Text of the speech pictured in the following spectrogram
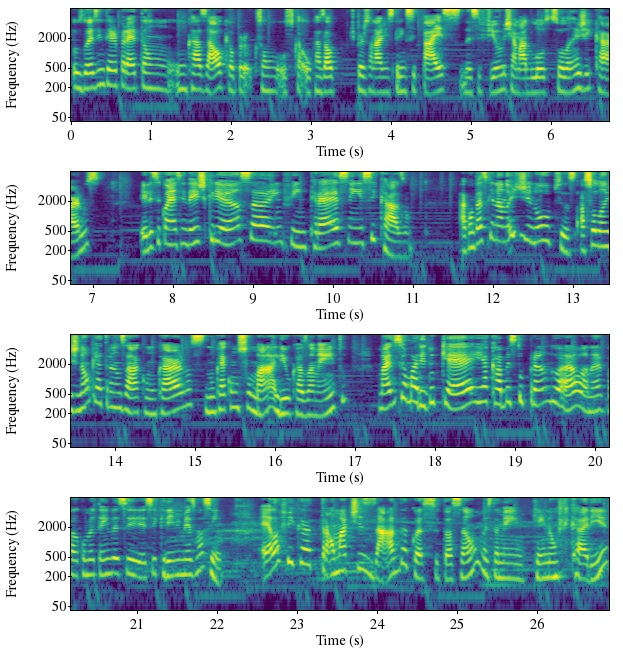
Os dois interpretam um casal, que, é o, que são os o casal de personagens principais nesse filme, chamado Solange e Carlos. Eles se conhecem desde criança, enfim, crescem e se casam. Acontece que na noite de núpcias, a Solange não quer transar com o Carlos, não quer consumar ali o casamento, mas o seu marido quer e acaba estuprando ela, né? Cometendo esse, esse crime mesmo assim. Ela fica traumatizada com essa situação, mas também quem não ficaria?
